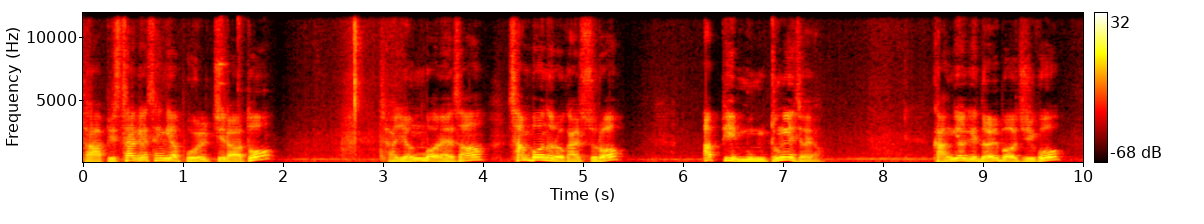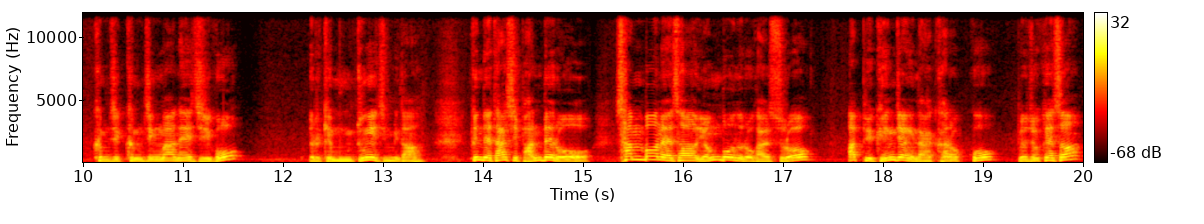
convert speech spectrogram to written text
다 비슷하게 생겨 보일지라도 자, 0번에서 3번으로 갈수록 앞이 뭉뚱해져요. 간격이 넓어지고 큼직큼직만해지고 이렇게 뭉뚱해집니다. 근데 다시 반대로 3번에서 0번으로 갈수록 앞이 굉장히 날카롭고 뾰족해서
